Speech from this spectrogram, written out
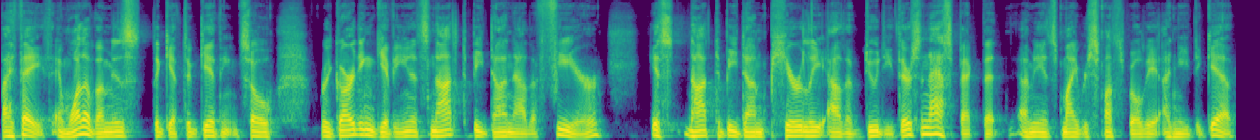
by faith. And one of them is the gift of giving. So, regarding giving, it's not to be done out of fear. It's not to be done purely out of duty. There's an aspect that, I mean, it's my responsibility, I need to give,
